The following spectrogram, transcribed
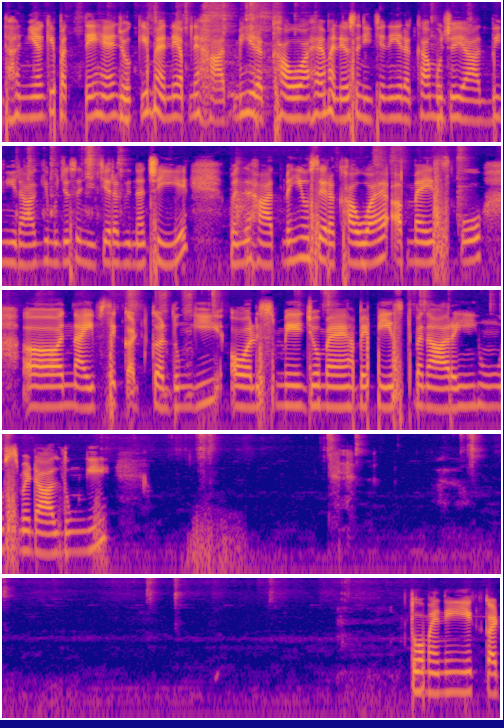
धनिया के पत्ते हैं जो कि मैंने अपने हाथ में ही रखा हुआ है। मैंने उसे नीचे नहीं रखा, मुझे याद भी नहीं रहा कि मुझे उसे नीचे रख देना चाहिए। मैंने हाथ में ही उसे रखा हुआ है। अब मैं इसको नाइफ़ से कट कर दूँगी और इसमें जो मैं यहाँ पे पेस्ट बना रही हूँ, उसमें डाल दूँगी। तो मैंने ये कट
